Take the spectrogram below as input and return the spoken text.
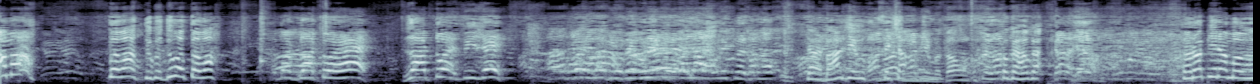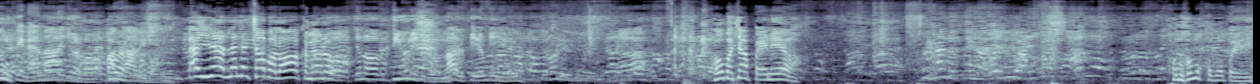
အမတော်ပါသူကသူကတော့ပါအမလာတွဲလာတွဲလီလေးဘယ်လိုလဲရအောင်လေးတွဲတော့နော်ဒါဘာမှမဖြစ်ဘူးစိတ်ချမကောင်းဟုတ်ကဲ့ဟုတ်ကဲ့ တော်တော့ပြည့်တော့မဟုတ်ဘူးတင်တန်းသားကျွန်တော်ပတ်သားလေးတိုင်နဲ့လက်လက်ချပါလားခမရတို့ကျွန်တော်တီးဦးနေကျွန်တော်နားလည်းပြင်းပြင်းဟိုဘာချပဲနေရဟိုမဟိုမခေါ်ပဲဟမ်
